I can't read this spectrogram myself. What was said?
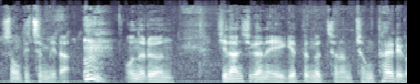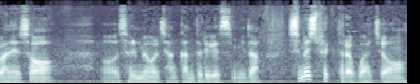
송티츠입니다. 오늘은 지난 시간에 얘기했던 것처럼 정타율에 관해서 어, 설명을 잠깐 드리겠습니다. 스매시 팩트라고 하죠.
